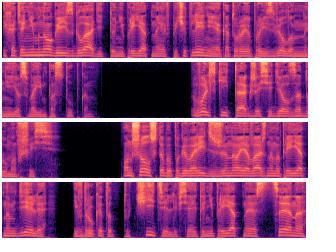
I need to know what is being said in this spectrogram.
и хотя немного изгладить то неприятное впечатление, которое произвел он на нее своим поступком. Вольский также сидел задумавшись. Он шел, чтобы поговорить с женой о важном и приятном деле, и вдруг этот учитель и вся эта неприятная сцена...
